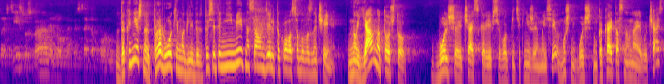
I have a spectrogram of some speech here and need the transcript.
то есть Иисус нами мог написать, дополнить. Да, конечно, пророки могли. То есть это не имеет на самом деле такого особого значения. Но явно то, что большая часть, скорее всего, пятикнижия Моисея, может не больше, но какая-то основная его часть,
